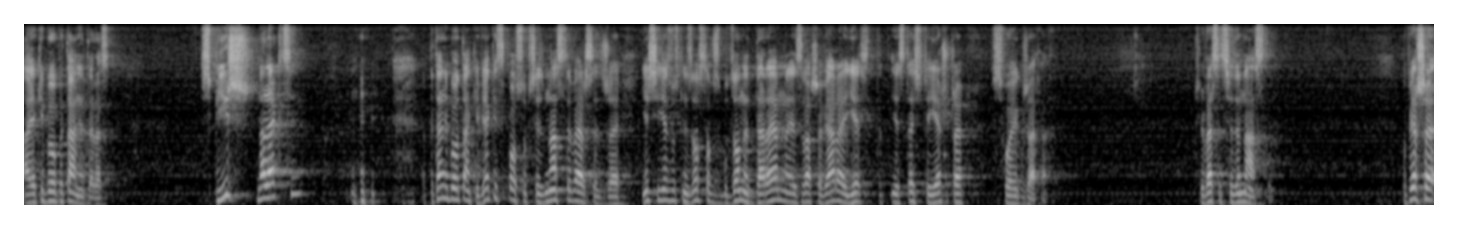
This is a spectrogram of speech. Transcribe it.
A jakie było pytanie teraz? Śpisz na lekcji? Pytanie było takie, w jaki sposób, 17 werset, że jeśli Jezus nie został wzbudzony, daremna jest wasza wiara, jest, jesteście jeszcze w swoich grzechach. Czyli werset 17. Po pierwsze,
